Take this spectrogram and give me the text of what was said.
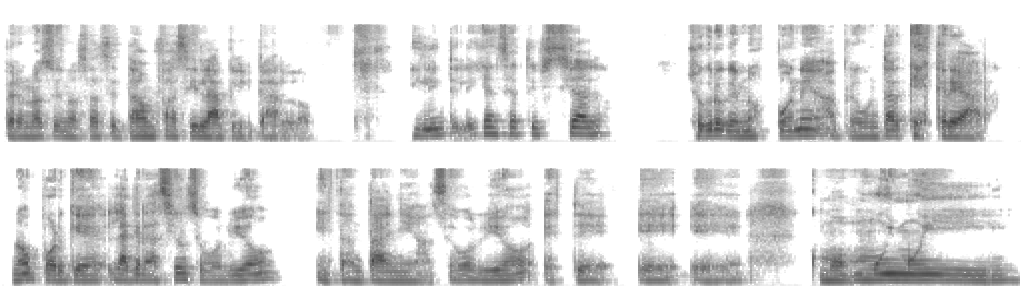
pero no se nos hace tan fácil aplicarlo. Y la inteligencia artificial, yo creo que nos pone a preguntar qué es crear, ¿no? Porque la creación se volvió instantánea, se volvió este, eh, eh, como muy, muy,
